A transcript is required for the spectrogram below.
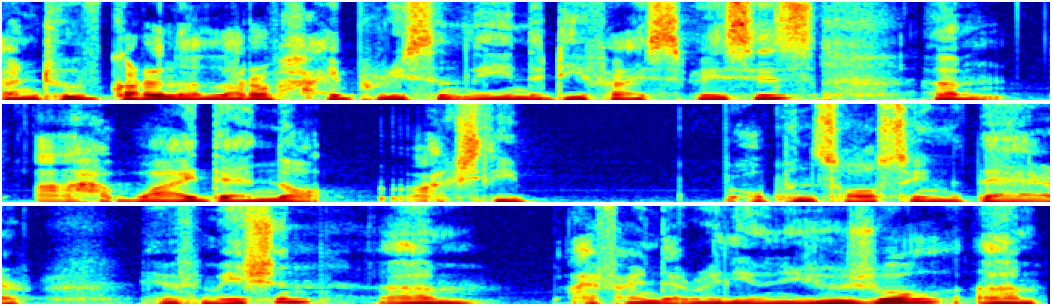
and who've gotten a lot of hype recently in the DeFi spaces, um, uh, why they're not actually open sourcing their information. Um, I find that really unusual. Um,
